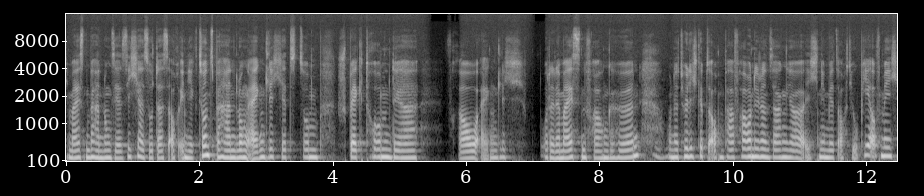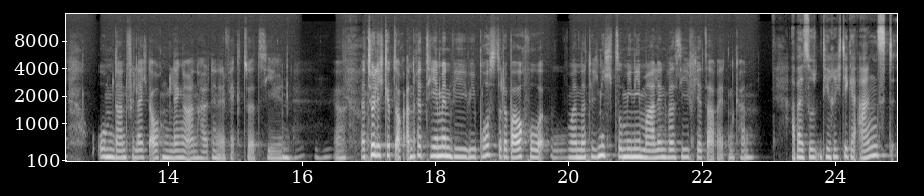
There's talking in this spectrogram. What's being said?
die meisten Behandlungen sehr sicher, sodass auch Injektionsbehandlungen eigentlich jetzt zum Spektrum der Frau eigentlich oder der meisten Frauen gehören. Mhm. Und natürlich gibt es auch ein paar Frauen, die dann sagen, ja, ich nehme jetzt auch die OP auf mich, um dann vielleicht auch einen länger anhaltenden Effekt zu erzielen. Mhm. mhm. Ja. Natürlich gibt es auch andere Themen wie, wie Brust oder Bauch, wo, wo man natürlich nicht so minimalinvasiv jetzt arbeiten kann. Aber so die richtige Angst,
